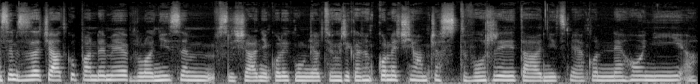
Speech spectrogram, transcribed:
Já jsem ze začátku pandemie v loni jsem slyšela několik umělců, říkali, no konečně mám čas tvořit a nic mě jako nehoní a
